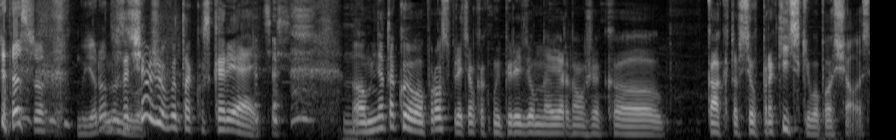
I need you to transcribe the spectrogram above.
Хорошо. Ну зачем же вы так ускоряетесь? А, у меня такой вопрос, перед тем, как мы перейдем, наверное, уже к как это все практически воплощалось.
